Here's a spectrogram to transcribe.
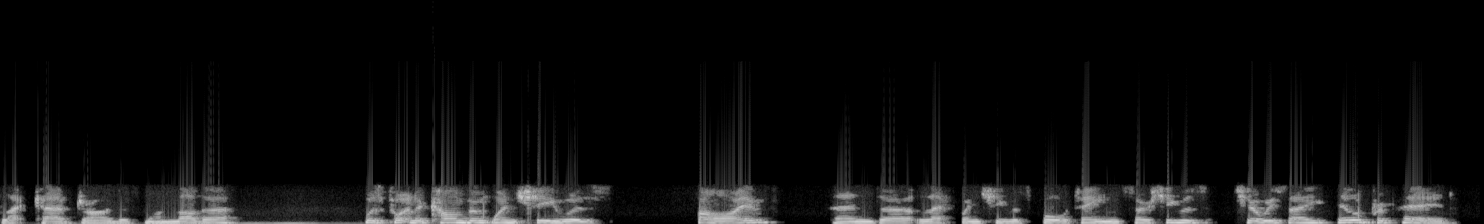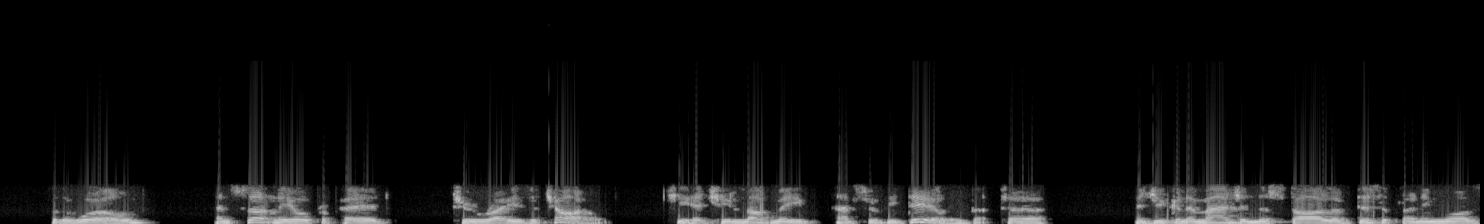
black cab drivers. My mother was put in a convent when she was five and uh, left when she was 14. So she was, shall we say, ill prepared for the world and certainly ill prepared to raise a child. She had, she loved me absolutely dearly, but uh, as you can imagine, the style of disciplining was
